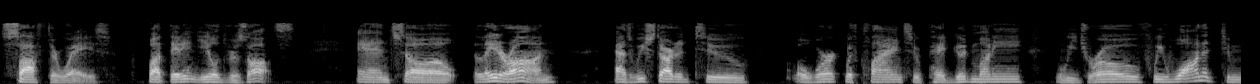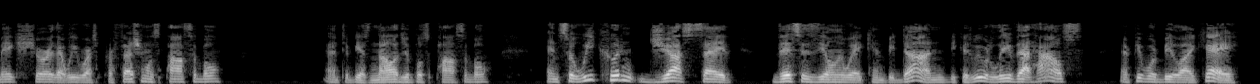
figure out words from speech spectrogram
softer ways, but they didn't yield results. And so later on, as we started to uh, work with clients who paid good money, we drove, we wanted to make sure that we were as professional as possible and to be as knowledgeable as possible. And so we couldn't just say, this is the only way it can be done because we would leave that house and people would be like, hey,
